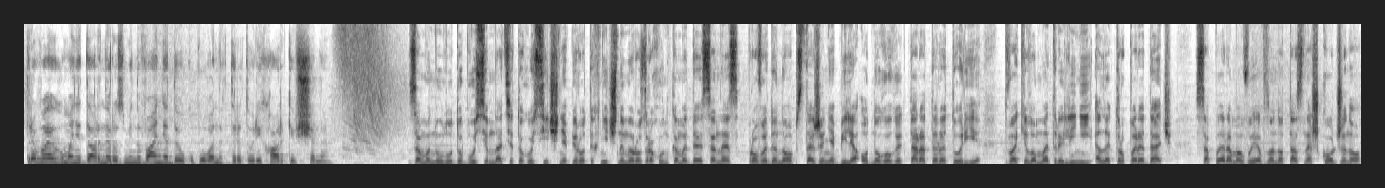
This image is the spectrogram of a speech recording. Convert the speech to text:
Триває гуманітарне розмінування деокупованих територій Харківщини. За минулу добу, 17 січня, піротехнічними розрахунками ДСНС проведено обстеження біля одного гектара території, 2 кілометри ліній електропередач. Саперами виявлено та знешкоджено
